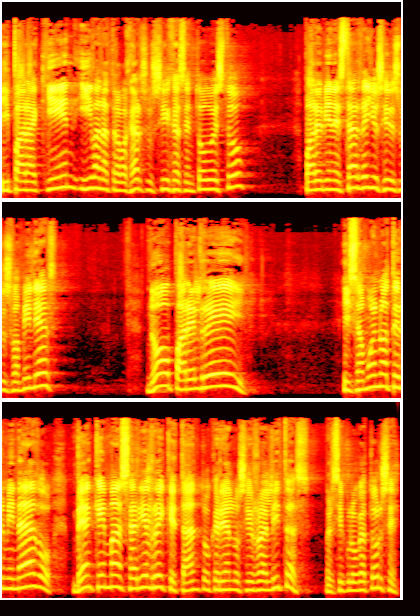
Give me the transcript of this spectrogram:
¿Y para quién iban a trabajar sus hijas en todo esto? ¿Para el bienestar de ellos y de sus familias? No, para el rey. Y Samuel no ha terminado. Vean qué más haría el rey que tanto querían los israelitas. Versículo 14.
